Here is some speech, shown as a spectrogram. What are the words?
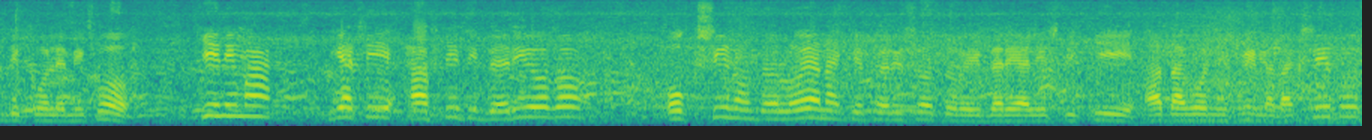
αντιπολεμικό κίνημα γιατί αυτή την περίοδο οξύνονται όλο ένα και περισσότερο οι υπεριαλιστικοί ανταγωνισμοί μεταξύ τους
